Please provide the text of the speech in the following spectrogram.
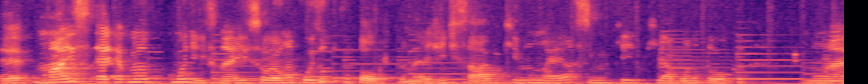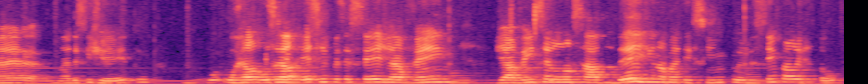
é mas é, é como, eu, como, eu, disse, né? Isso é uma coisa utópica, né? A gente sabe que não é assim que, que a banda toca, não é, não é desse jeito. O, o, os, esse IPCC já vem já vem sendo lançado desde 95, ele sempre alertou,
